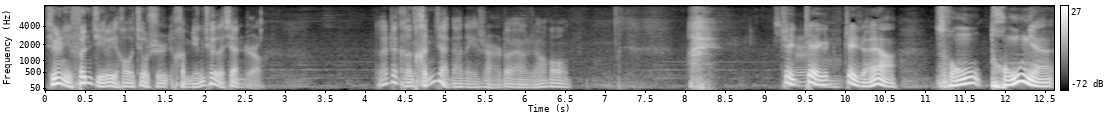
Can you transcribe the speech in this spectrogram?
其实你分级了以后，就是很明确的限制了。对，这很很简单的一事儿，对啊。然后这这个这人啊，从童年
